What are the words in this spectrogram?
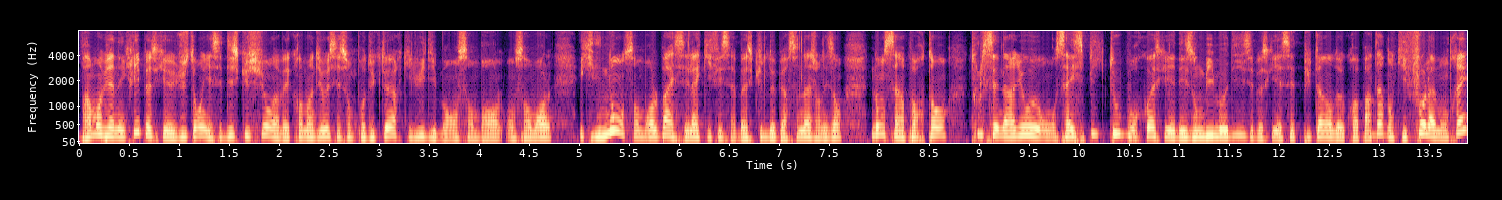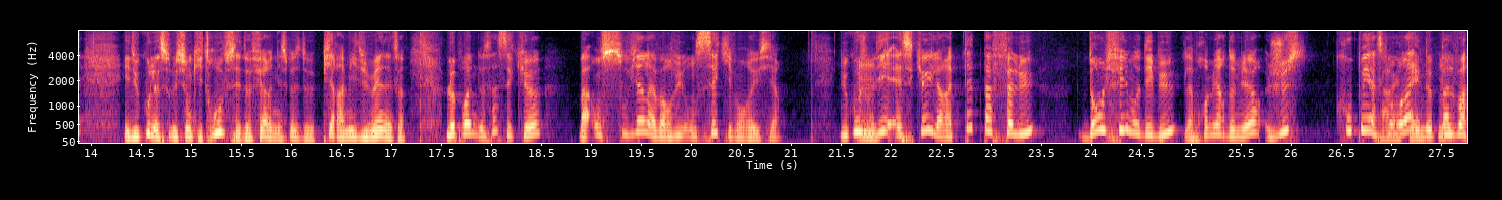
vraiment bien écrit parce que justement il y a cette discussion avec Romain Duris et son producteur qui lui dit bon on s'en branle, on s'en branle et qui dit non on s'en branle pas et c'est là qu'il fait sa bascule de personnage en disant non c'est important tout le scénario on- ça explique tout pourquoi est-ce qu'il y a des zombies maudits c'est parce qu'il y a cette putain de croix par terre donc il faut la montrer et du coup la solution qu'il trouve c'est de faire une espèce de pyramide humaine et tout ça. Le problème de ça c'est que bah on se souvient l'avoir vu on sait qu'ils vont réussir du coup je Mm. me dis est-ce qu'il aurait peut-être pas fallu dans le film au début la première demi-heure juste couper à ce moment-là et ne pas le voir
